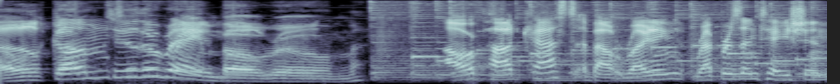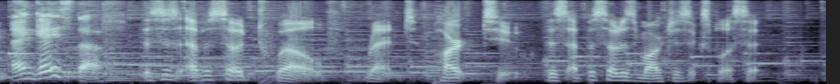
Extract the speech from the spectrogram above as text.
Welcome to the Rainbow Room, our podcast about writing, representation, and gay stuff. This is episode 12, Rent, Part 2. This episode is marked as explicit.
